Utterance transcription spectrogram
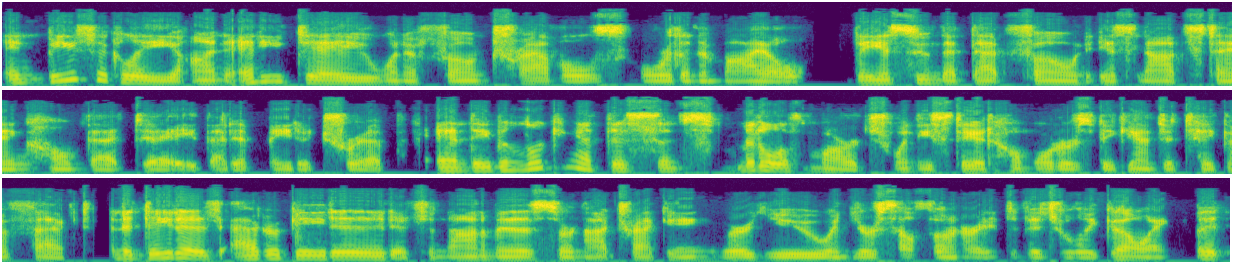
And basically, on any day when a phone travels more than a mile, they assume that that phone is not staying home that day, that it made a trip. And they've been looking at this since middle of March when these stay-at-home orders began to take effect. And the data is aggregated, it's anonymous or not tracking where you and your cell phone are individually going. But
